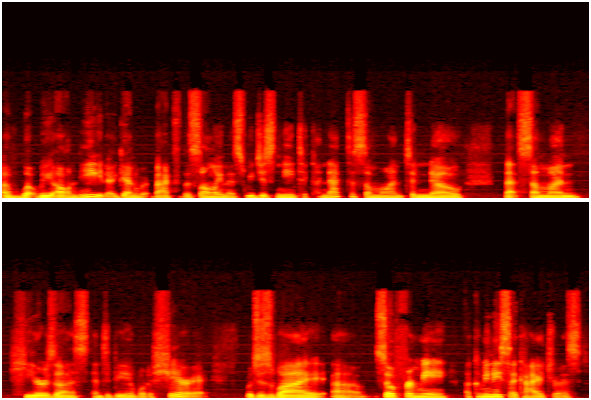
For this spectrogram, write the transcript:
of what we all need again back to this loneliness we just need to connect to someone to know that someone hears us and to be able to share it which is why um, so for me a community psychiatrist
